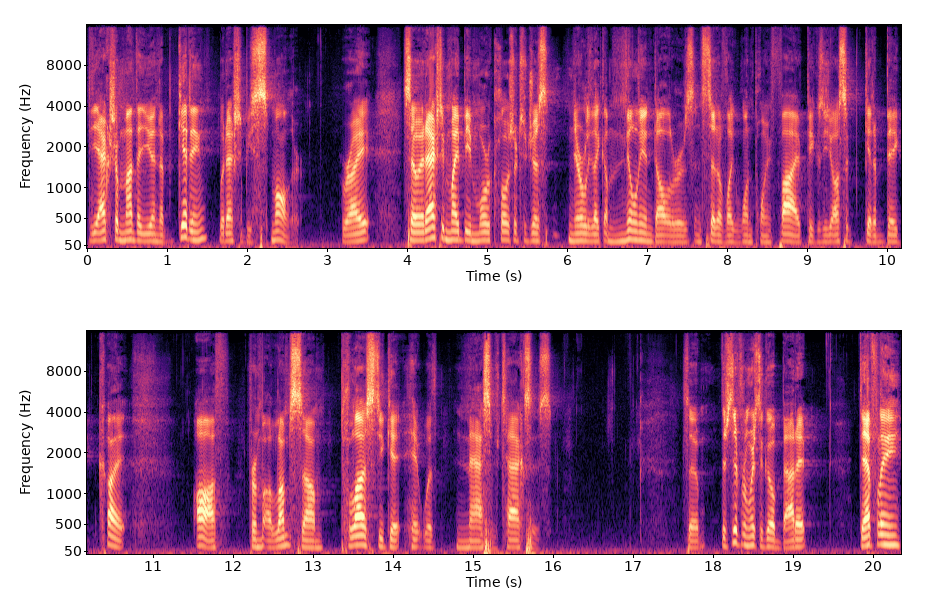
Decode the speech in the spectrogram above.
the actual amount that you end up getting would actually be smaller, right? So it actually might be more closer to just nearly like a million dollars instead of like 1.5 because you also get a big cut off from a lump sum, plus you get hit with massive taxes. So there's different ways to go about it. Definitely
